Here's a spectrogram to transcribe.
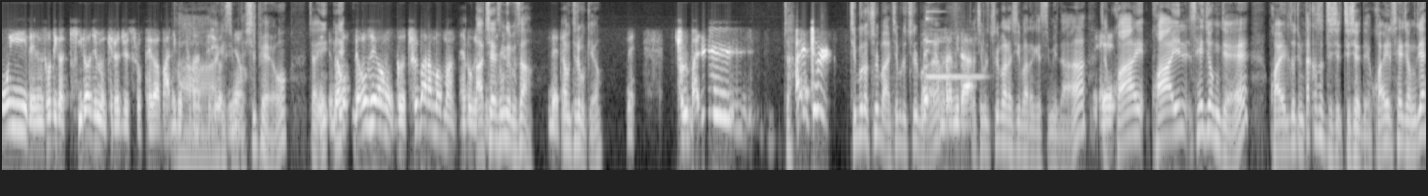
뿌이 내는 소리가 길어지면 길어질수록 배가 많이 고프다는 아, 뜻이거든요. 알겠습니다. 실패예요. 자, 네, 이, 명, 명수 형 그 출발 한 번만 해보겠습니다. 아, 제 성대모사. 네, 네. 한번 들어볼게요. 출발. 자. 발출. 집으로 출발, 집으로 출발. 네, 감사합니다. 자, 집으로 출발하시기 바라겠습니다. 네. 자, 과일, 과일 세정제. 과일도 좀 닦아서 드시, 드셔야 돼요. 과일 세정제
